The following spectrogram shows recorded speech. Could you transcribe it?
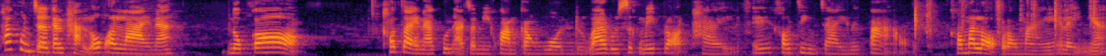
ถ้าคุณเจอกันผ่านโลกออนไลน์นะนกก็เข้าใจนะ คุณอาจจะมีความกังวลหรือว่ารู้สึกไม่ปลอดภัย เอ๊ะเขาจริงใจหรือเปล่า เขามาหลอกเราไหมอะไรอย่างเงี้ย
